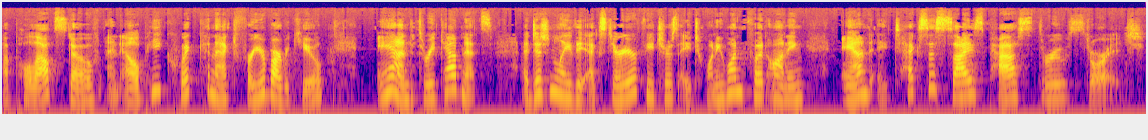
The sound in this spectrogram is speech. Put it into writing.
a pull out stove, an LP quick connect for your barbecue, and three cabinets. Additionally, the exterior features a 21 foot awning and a Texas sized pass through storage.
